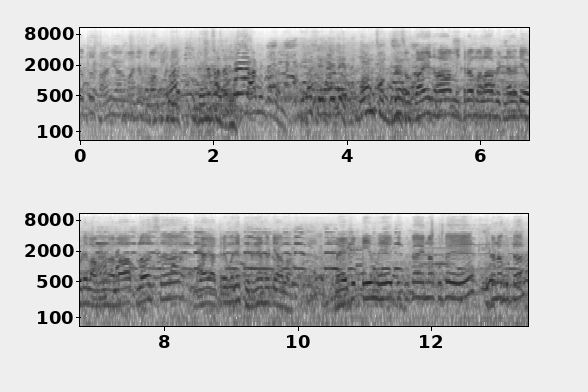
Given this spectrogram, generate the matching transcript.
शब्द सांग यार माझ्या ब्लॉगमध्ये दोन शब्द. सो काय हा मित्र मला भेटण्यासाठी एवढे लांबून आला. प्लस या यात्रेमध्ये फिरण्यासाठी आला. याची टीम आहे ती कुठं आहे ना कुठं आहे? कुठं ना कुठं?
